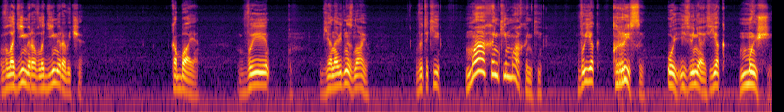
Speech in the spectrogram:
Владимира Владимировича Кабая. Ви. Я навіть не знаю. Ви такі махонькі-махонькі. Ви як криси. Ой, ізвиняюсь, як миші.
